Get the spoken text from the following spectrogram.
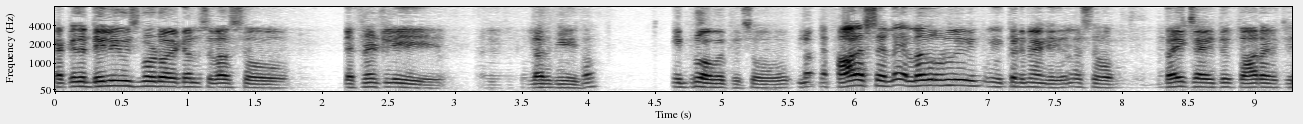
ಯಾಕಂದ್ರೆ ಡೈಲಿ ಯೂಸ್ ಮಾಡೋ ಐಟಮ್ಸ್ ಎಲ್ಲ ಸೊ ಡೆಫಿನೆಟ್ಲಿ ಎಲ್ಲರಿಗೂ ಇದು ಇಂಪ್ರೂವ್ ಆಗುತ್ತೆ. ಸೊ ಭಾಳಷ್ಟೆಲ್ಲ ಎಲ್ಲದರಲ್ಲೂ ಕಡಿಮೆ ಆಗಿದೆ ಅಲ್ಲ ಸೊ ಬೈಕ್ ಆಯಿತು ಕಾರ್ ಆಯ್ತು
